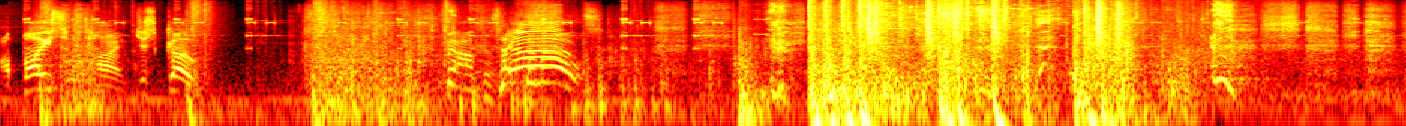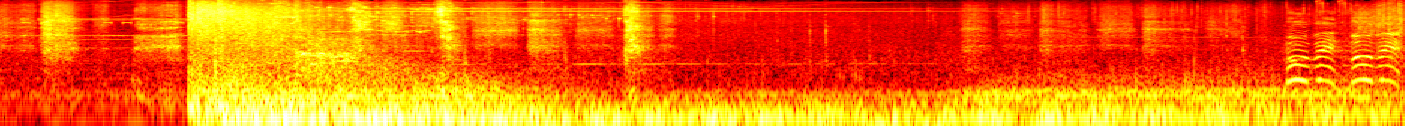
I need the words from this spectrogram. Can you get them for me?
I'll buy you some time. Just go. Found them. Take no! them out! Move in, move in!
